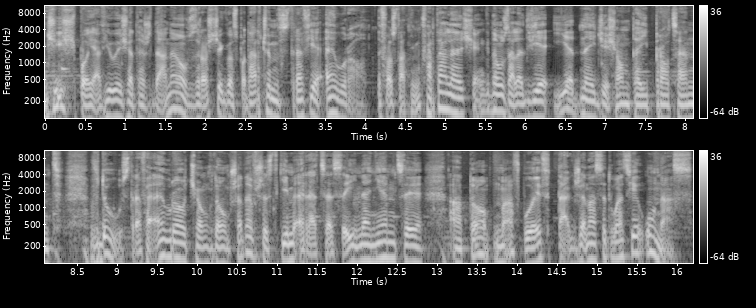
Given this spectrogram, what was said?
Dziś pojawiły się też dane o wzroście gospodarczym w strefie euro. W ostatnim kwartale sięgnął zaledwie 1,1%. W dół strefę euro ciągną przede wszystkim recesyjne Niemcy, a to ma wpływ także na sytuację u nas,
